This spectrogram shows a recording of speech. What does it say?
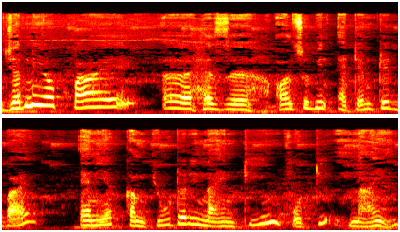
Journey of pi uh, has uh, also been attempted by ENIAC computer in 1949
